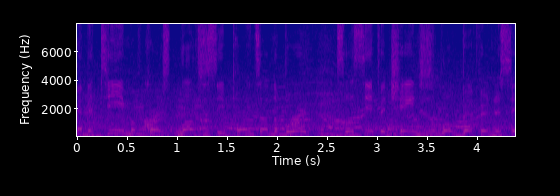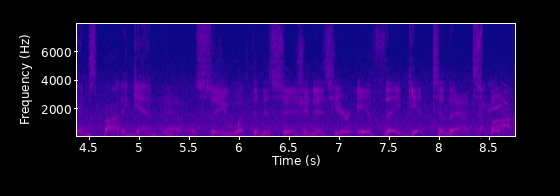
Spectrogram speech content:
And the team, of course, loves to see points on the board. So let's see if it changes a little bit if they're in the same spot again. Yeah, we'll see what the decision is here if they get to that spot.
